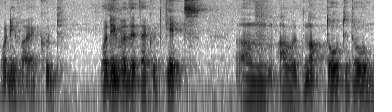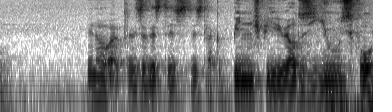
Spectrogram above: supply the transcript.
whatever I could, whatever that I could get, um, I would knock door to door. You know, uh, there's this this this like a binge period where I'll just use for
